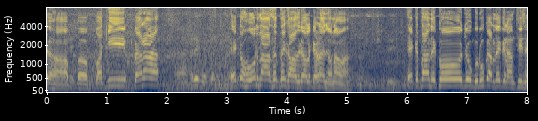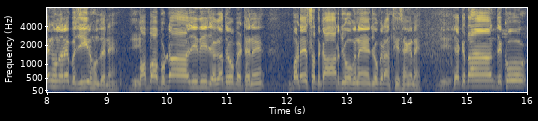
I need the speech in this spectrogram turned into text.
ਹਾਂ ਬਾਕੀ ਪਹਿਰਾ ਇੱਕ ਹੋਰ ਦਾਸ ਇੱਥੇ ਖਾਸ ਗੱਲ ਕਹਿਣਾ ਚਾਹੁੰਦਾ ਵਾਂ। ਇੱਕ ਤਾਂ ਦੇਖੋ ਜੋ ਗੁਰੂ ਘਰ ਦੇ ਗ੍ਰੰਥੀ ਸਿੰਘ ਹੁੰਦੇ ਨੇ ਵਜ਼ੀਰ ਹੁੰਦੇ ਨੇ। ਬਾਬਾ ਬੁੱਢਾ ਜੀ ਦੀ ਜਗ੍ਹਾ ਤੇ ਉਹ ਬੈਠੇ ਨੇ ਬੜੇ ਸਤਿਕਾਰਯੋਗ ਨੇ ਜੋ ਗ੍ਰੰਥੀ ਸਿੰਘ ਨੇ। ਇੱਕ ਤਾਂ ਦੇਖੋ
